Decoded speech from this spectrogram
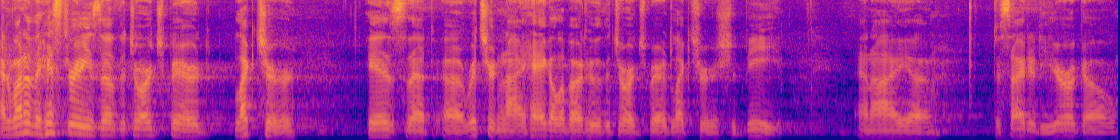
And one of the histories of the George Baird Lecture is that uh, Richard and I haggle about who the George Baird Lecturer should be. And I uh, decided a year ago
